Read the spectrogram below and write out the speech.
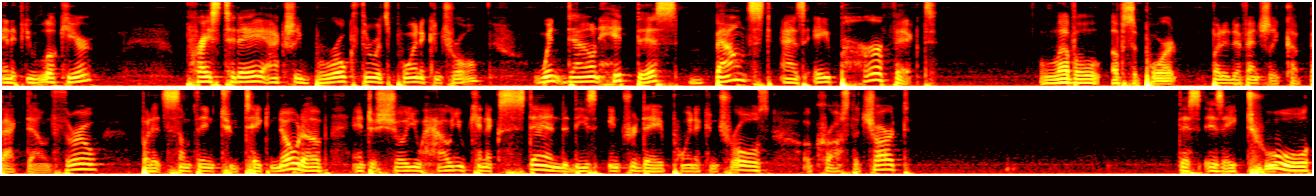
And if you look here, price today actually broke through its point of control, went down, hit this, bounced as a perfect level of support, but it eventually cut back down through. But it's something to take note of and to show you how you can extend these intraday point of controls across the chart. This is a tool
